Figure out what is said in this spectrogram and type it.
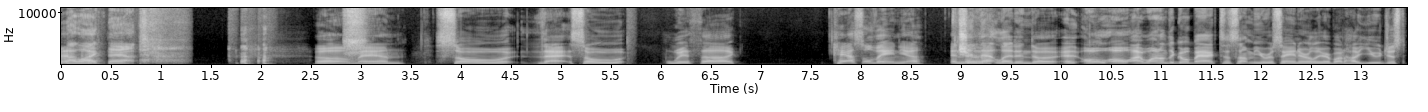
I like that. Oh man. So that so with uh Castlevania and Sure. then that led into uh, oh oh I wanted to go back to something you were saying earlier about how you just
